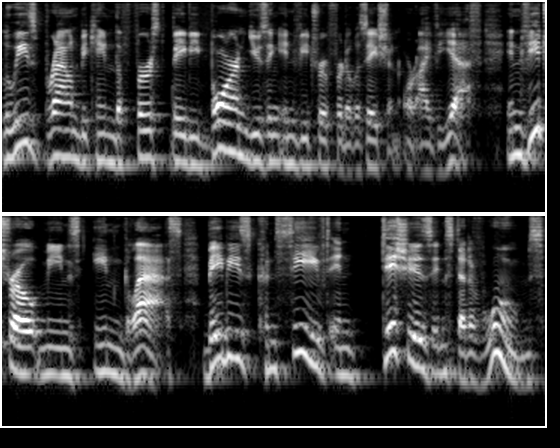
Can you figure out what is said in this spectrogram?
Louise Brown became the first baby born using in vitro fertilization, or IVF. In vitro means in glass. Babies conceived in dishes instead of wombs.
